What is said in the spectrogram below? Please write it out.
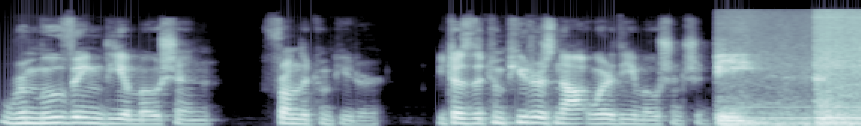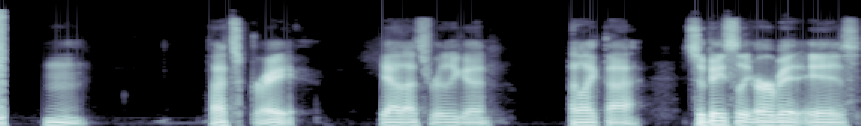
removing the emotion from the computer because the computer is not where the emotion should be Hmm. That's great. Yeah, that's really good. I like that. So basically, Urbit is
